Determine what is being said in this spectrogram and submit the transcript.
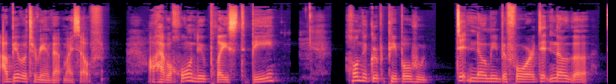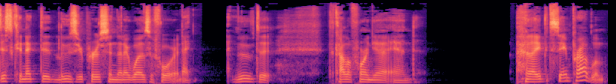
I'll be able to reinvent myself. I'll have a whole new place to be, a whole new group of people who didn't know me before, didn't know the disconnected loser person that I was before. And I, I moved to California and I the same problem,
